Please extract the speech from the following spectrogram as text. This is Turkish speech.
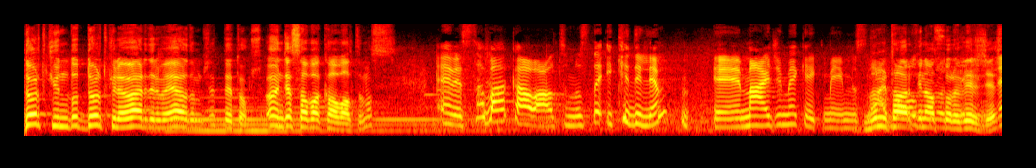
4 günde 4 kilo verdirmeye yardımcı detoks. Önce sabah kahvaltımız. Evet, sabah kahvaltımızda iki dilim e, mercimek ekmeğimiz var. Bunun tarifini az sonra vereceğiz.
